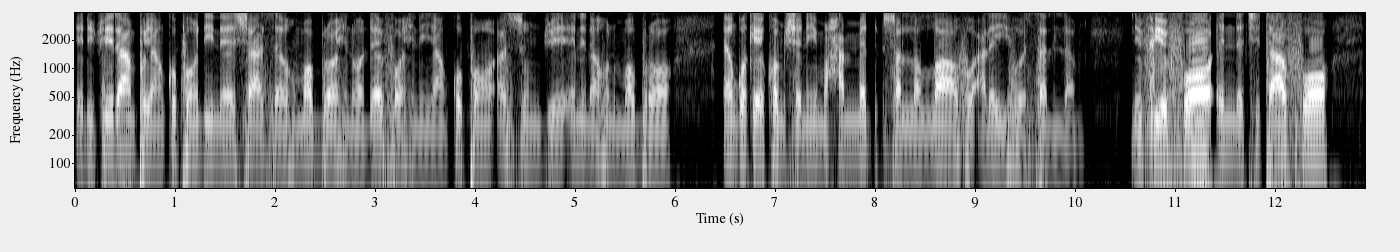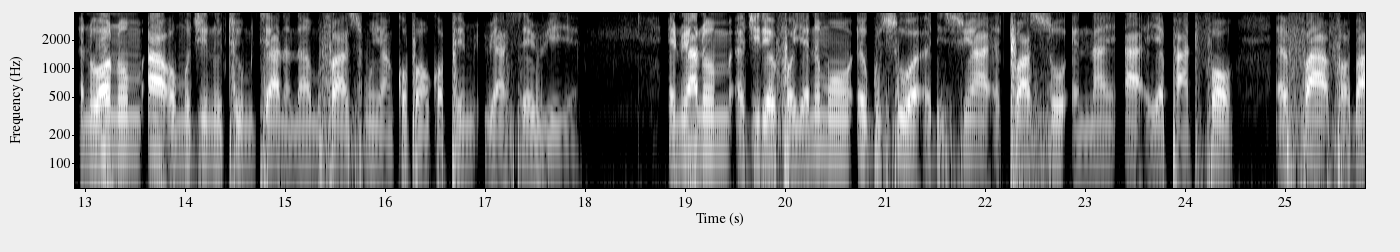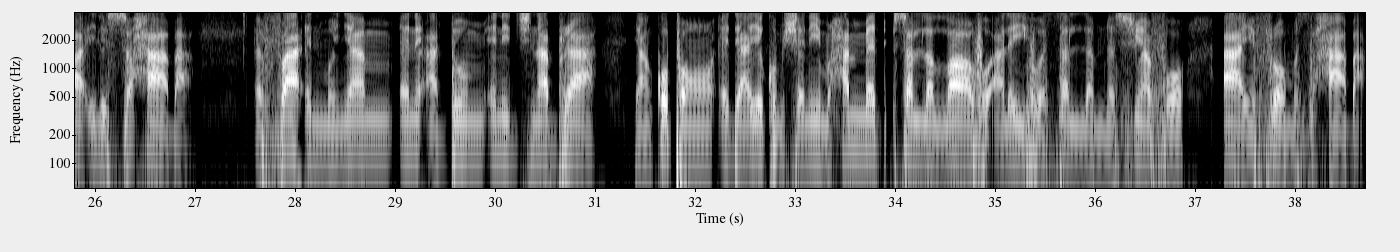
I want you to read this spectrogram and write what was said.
Yɛde Tweeda mpo Nyankopɔn din na ɛhyɛ ase, Ahummɔborɔ Hene, Ɔdɛɛfoɔ Hene, Nyankopɔn asomdwoeɛ ɛne n'ahunummɔborɔ nkɔka Ɛkɔmhyɛni Muhammad Sallallahu Alaihi Wasallam, n'efiefoɔ ɛne n'akyitaafoɔ ɛne wɔnom a wɔgye no toom tia n'ananmufa asom Nyankopɔn kɔpem wiase awieɛ. Anuanom agyidiefo, yɛne mo gu so wɔ adesua a ɛtoa so nnan a ɛyɛ part four, ɛfa Fadail Sahaba, ɛfa animuonyam ne adom ne gyinabrɛ a Nyankopɔn de ayɛ Kɔmhyɛni Muhammad sallallahu alaihi wasallam n'asuafoɔ a yɛfrɛ wɔn Sahaba.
